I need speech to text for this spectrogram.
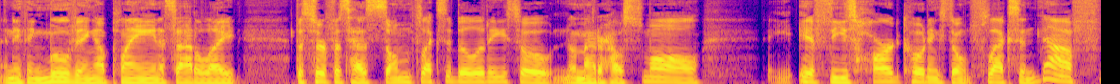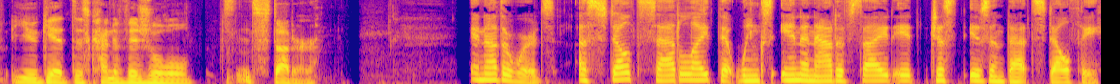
Anything moving, a plane, a satellite, the surface has some flexibility. So no matter how small, if these hard coatings don't flex enough, you get this kind of visual stutter. In other words, a stealth satellite that winks in and out of sight, it just isn't that stealthy.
